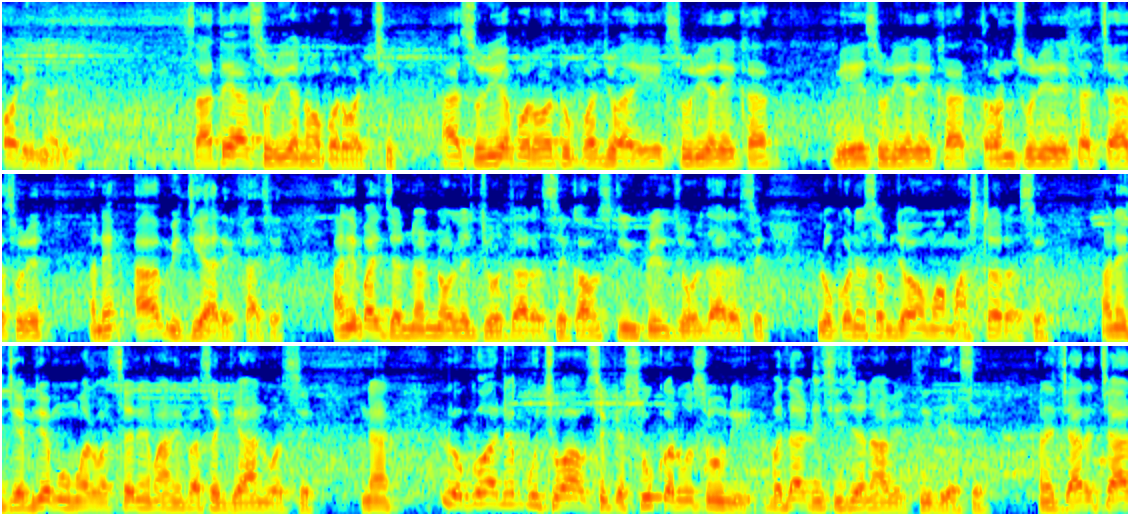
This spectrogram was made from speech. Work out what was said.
ઓર્ડિનરી સાથે આ સૂર્યનો પર્વત છે. આ સૂર્ય પર્વત ઉપર જો આ એક સૂર્યરેખા, બે સૂર્યરેખા, ત્રણ સૂર્યરેખા, ચાર સૂર્ય અને આ વિદ્યારેખા છે. આની પાસે જનરલ નોલેજ જોરદાર હશે કાઉન્સલિંગ ફિલ્ડ જોરદાર હશે, લોકોને સમજાવવામાં માસ્ટર હશે અને જેમ જેમ ઉંમર વધશે ને એમ આની પાસે જ્ઞાન વધશે અને લોકો આને પૂછવા આવશે કે શું કરવું, શું નહીં, બધા ડિસિઝન આ વ્યક્તિ દેશે. અને જ્યારે ચાર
